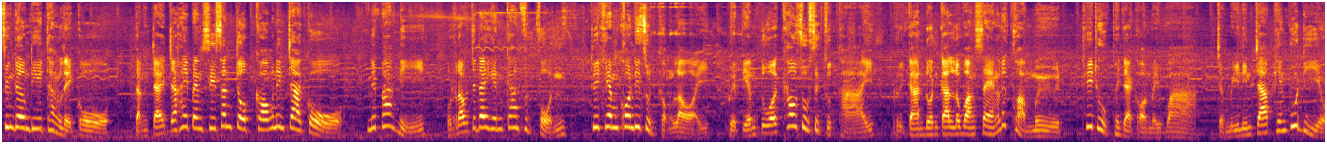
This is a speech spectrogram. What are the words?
ซึ่งเดิมทีทางเลโกตั้งใจจะให้เป็นซีซั่นจบของนินจาโกในภาคนี้เราจะได้เห็นการฝึกฝน ที่เข้มข้นที่สุดของลอย เพื่อเตรียมตัวเข้าสู่ศึกสุดท้าย หรือการดวลกันระว่างแสงและความมืด ที่ถูกพยากรณ์ไว้ว่า จะมีนินจาเพียงผู้เดียว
